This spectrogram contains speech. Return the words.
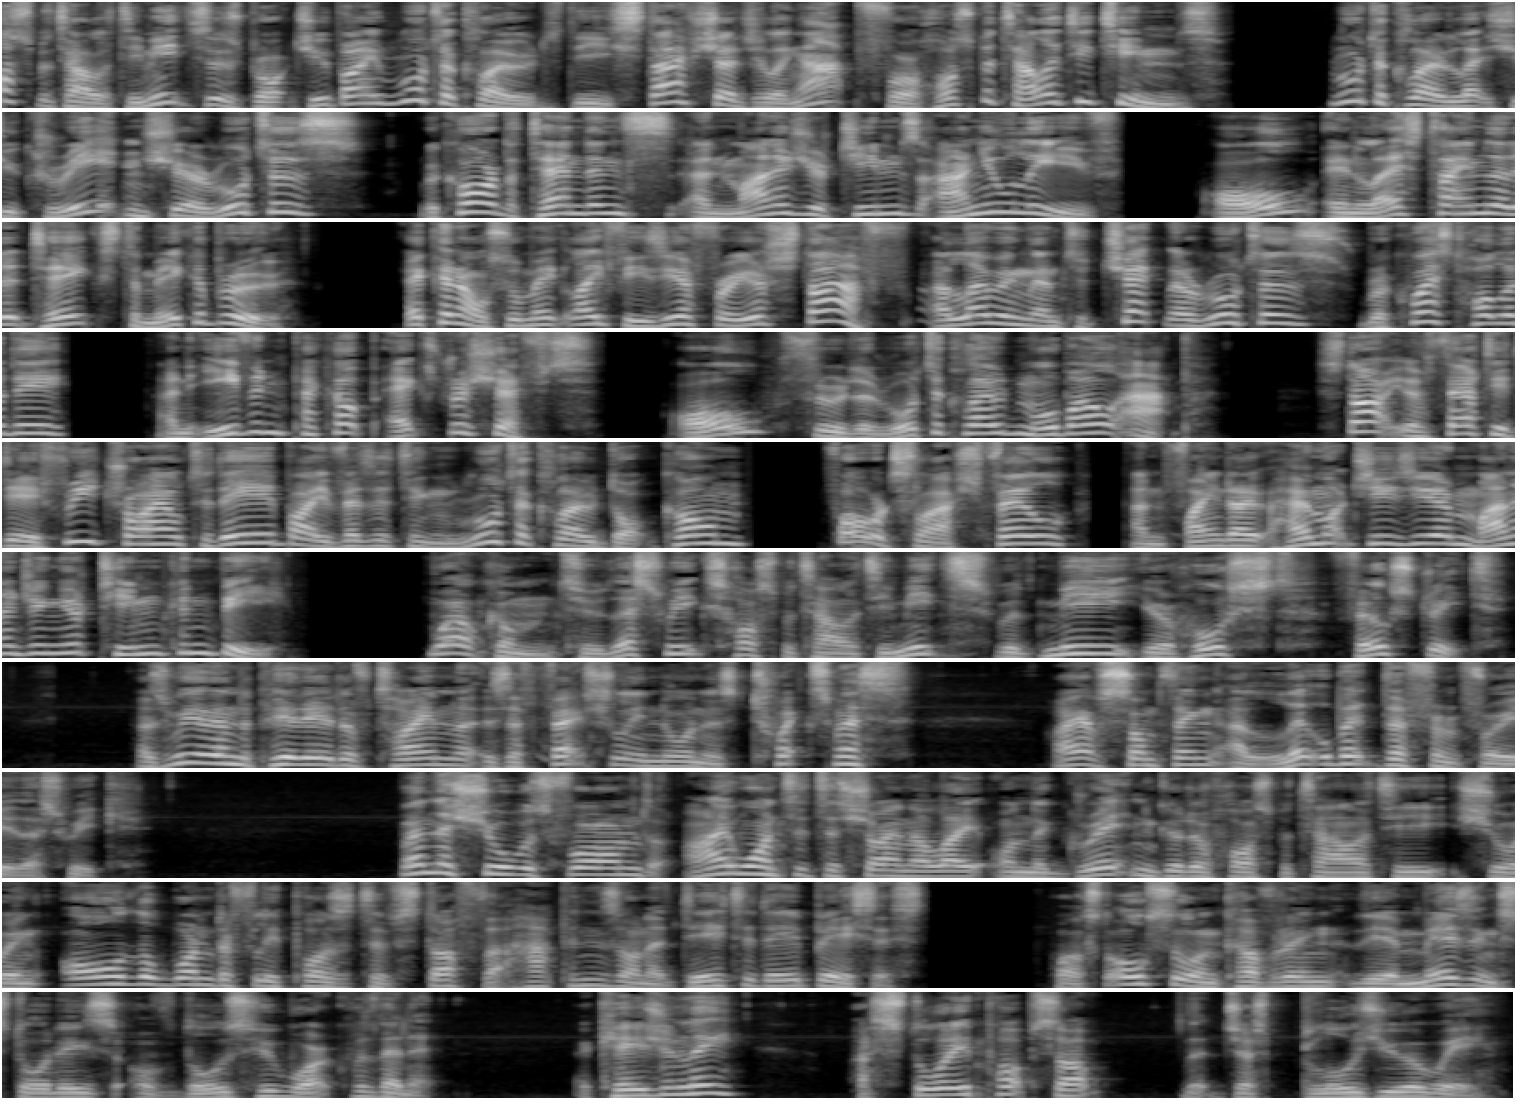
Hospitality Meets is brought to you by RotaCloud, the staff scheduling app for hospitality teams. RotaCloud lets you create and share rotas, record attendance, and manage your team's annual leave, all in less time than it takes to make a brew. It can also make life easier for your staff, allowing them to check their rotas, request holiday, and even pick up extra shifts, all through the RotaCloud mobile app. Start your 30 day free trial today by visiting rotacloud.com forward slash Phil and find out how much easier managing your team can be. Welcome to this week's Hospitality Meets with me, your host, Phil Street. As we are in the period of time that is affectionately known as Twixmas, I have something a little bit different for you this week. When this show was formed, I wanted to shine a light on the great and good of hospitality, showing all the wonderfully positive stuff that happens on a day to day basis, whilst also uncovering the amazing stories of those who work within it. Occasionally, a story pops up that just blows you away.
